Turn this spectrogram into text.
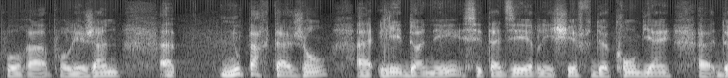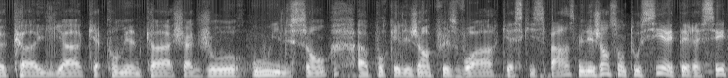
pour, euh, pour les jeunes. Euh, nous partageons euh, les données, c'est-à-dire les chiffres de combien de cas il y a, combien de cas à chaque jour, où ils sont, pour que les gens puissent voir qu'est-ce qui se passe. Mais les gens sont aussi intéressés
